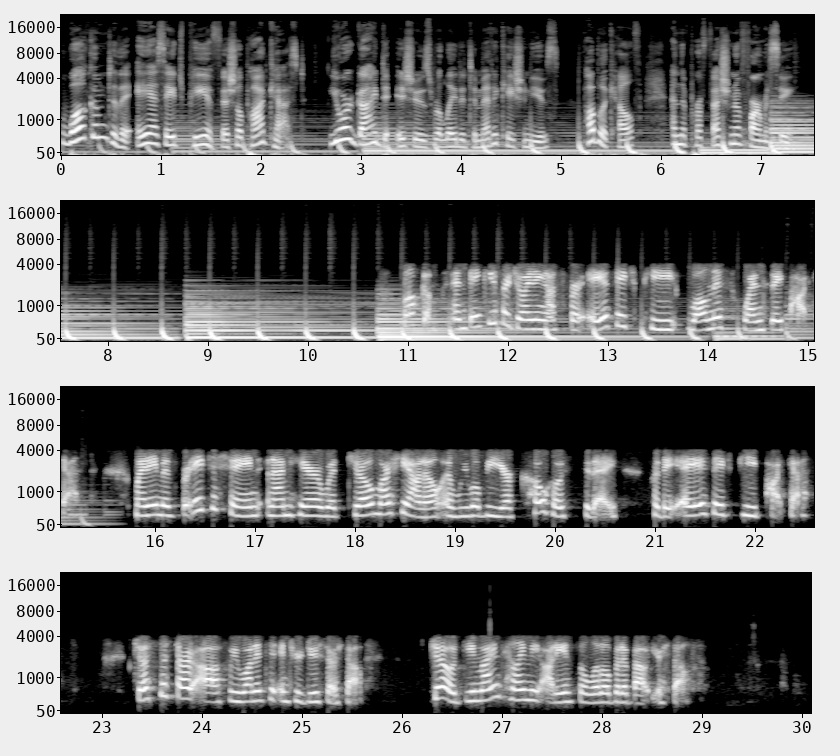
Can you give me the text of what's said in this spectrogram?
Welcome to the ASHP Official Podcast, your guide to issues related to medication use, public health, and the profession of pharmacy. Welcome, and thank you for joining us for ASHP Wellness Wednesday podcast. My name is Brittany Tashane, and I'm here with Joe Marciano, and we will be your co host today for the ASHP podcast. Just to start off, we wanted to introduce ourselves. Joe, do you mind telling the audience a little bit about yourself?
